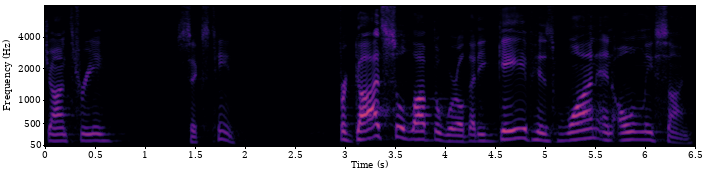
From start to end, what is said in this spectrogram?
John 3 16. For God so loved the world that he gave his one and only Son,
